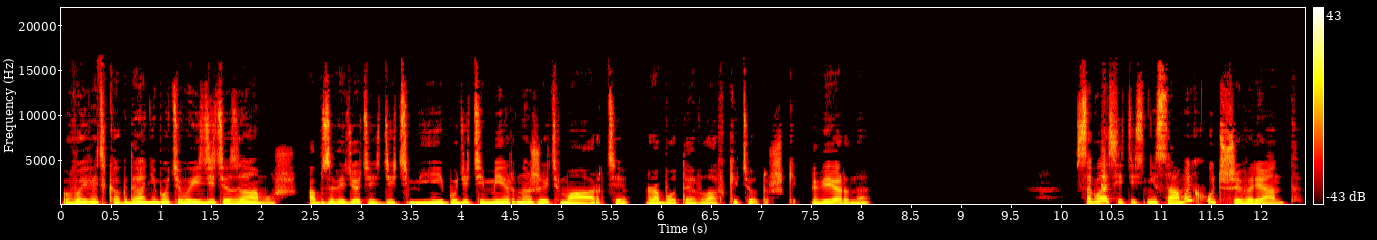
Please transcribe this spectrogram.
Вы ведь когда-нибудь выйдете замуж, обзаведетесь детьми и будете мирно жить в Марте, работая в лавке тетушки, верно? Согласитесь, не самый худший вариант.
